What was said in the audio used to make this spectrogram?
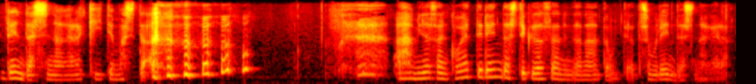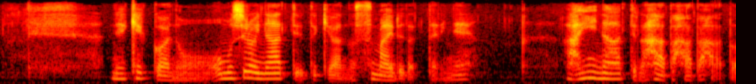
連打しながら聞いてました。あ皆さんこうやって連打してくださるんだなと思って私も連打しながら。ね結構あの面白いなっていう時はあのスマイルだったりね。あいいなっていうのはハートハートハート。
